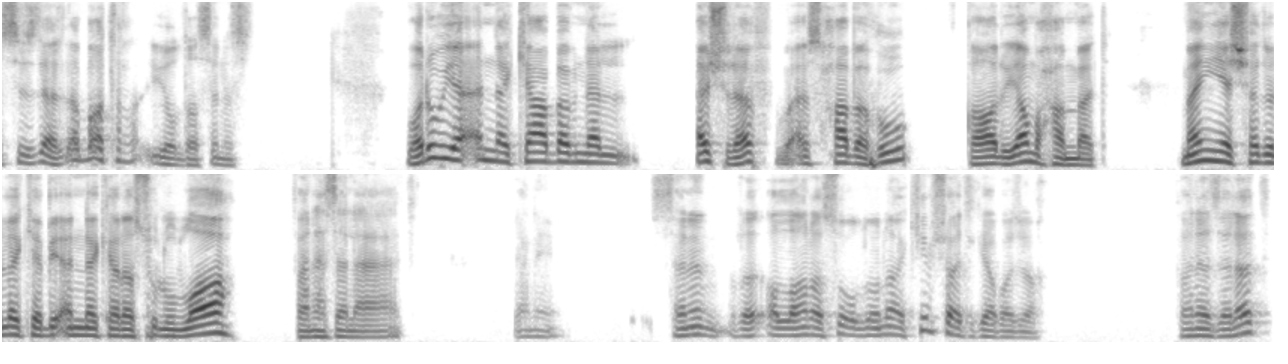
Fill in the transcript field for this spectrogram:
sizler de batıl yoldasınız. وروي أن كعب بن الأشرف وأصحابه قالوا يا محمد من يشهد لك بأنك رسول الله فنزلت yani senin Ra- Allah'ın Resulü olduğuna kim şahitlik yapacak? Fenezelet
